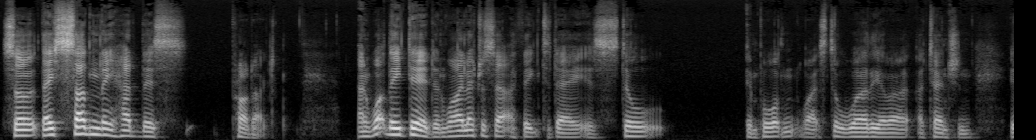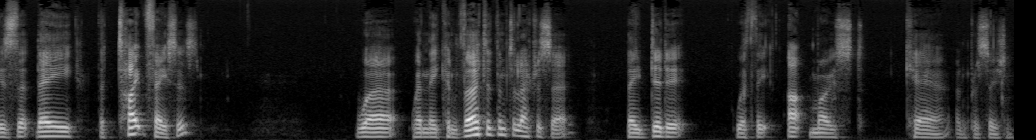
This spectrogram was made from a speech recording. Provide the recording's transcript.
So they suddenly had this product. And what they did, and why Letraset, I think, today is still important, why it's still worthy of our attention, is that they, the typefaces, were, when they converted them to Letraset, they did it with the utmost care and precision.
